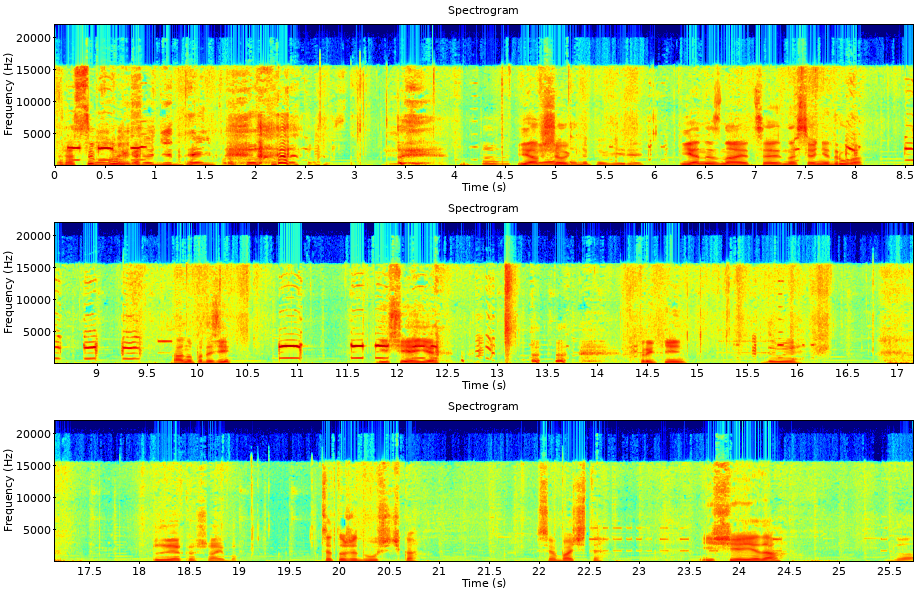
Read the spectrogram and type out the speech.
Розсипушка. Слухай, сьогодні день про Я в шокі. не повірять. Я не знаю, це на сьогодні друга. А ну подожди. І ще є. Прикинь. Диви. Яка шайба. Це теж двушечка. Все, бачите? І ще є, да? Да.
